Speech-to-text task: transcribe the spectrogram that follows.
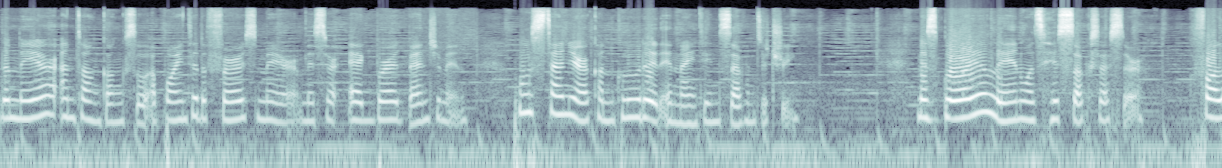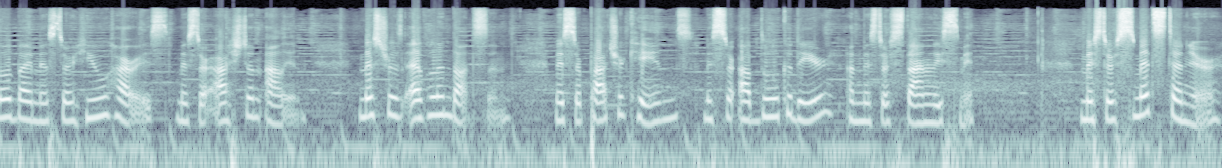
the mayor and town council appointed the first mayor, Mr. Egbert Benjamin, whose tenure concluded in 1973. Miss Gloria Lane was his successor, followed by Mr. Hugh Harris, Mr. Ashton Allen, Mistress Evelyn Dodson, Mr. Patrick Haynes, Mr. Abdul Kadir, and Mr. Stanley Smith. Mr. Smith's tenure,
